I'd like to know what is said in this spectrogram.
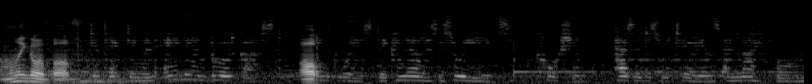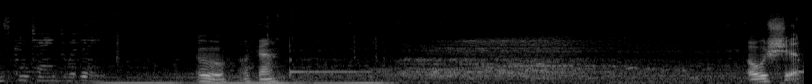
I'm only go above. Detecting an alien broadcast. Oh. Linguistic analysis reads, Caution, hazardous materials and life forms contained within. Ooh, okay. Oh shit.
